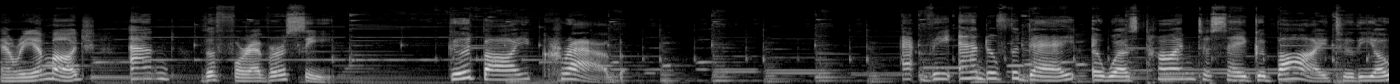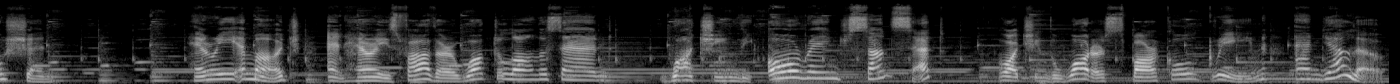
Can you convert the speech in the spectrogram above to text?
？Henry and Mudge and the Forever Sea. Goodbye, crab. The end of the day, it was time to say goodbye to the ocean. Henry and Mudge and Henry's father walked along the sand, watching the orange sunset, watching the water sparkle green and yellow.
